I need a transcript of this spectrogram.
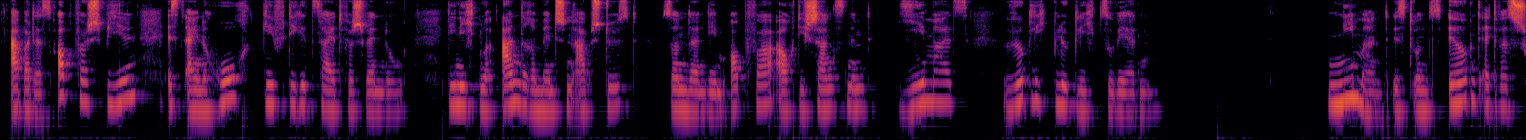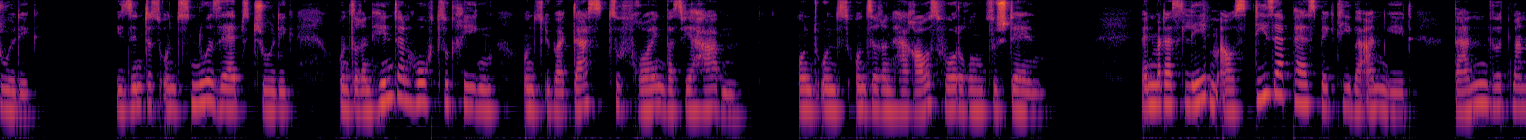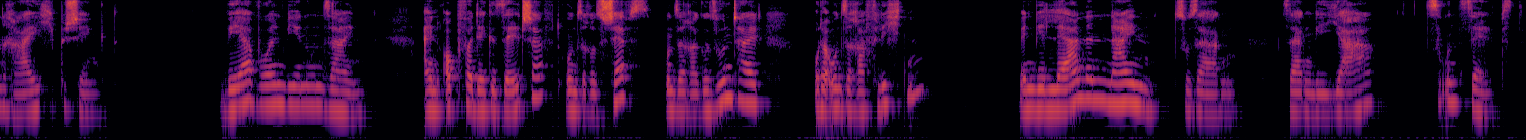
Aber das Opferspielen ist eine hochgiftige Zeitverschwendung, die nicht nur andere Menschen abstößt, sondern dem Opfer auch die Chance nimmt, jemals wirklich glücklich zu werden. Niemand ist uns irgendetwas schuldig. Wir sind es uns nur selbst schuldig, unseren Hintern hochzukriegen, uns über das zu freuen, was wir haben und uns unseren Herausforderungen zu stellen. Wenn man das Leben aus dieser Perspektive angeht, dann wird man reich beschenkt. Wer wollen wir nun sein? Ein Opfer der Gesellschaft, unseres Chefs, unserer Gesundheit oder unserer Pflichten? Wenn wir lernen, Nein zu sagen, sagen wir Ja zu uns selbst.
